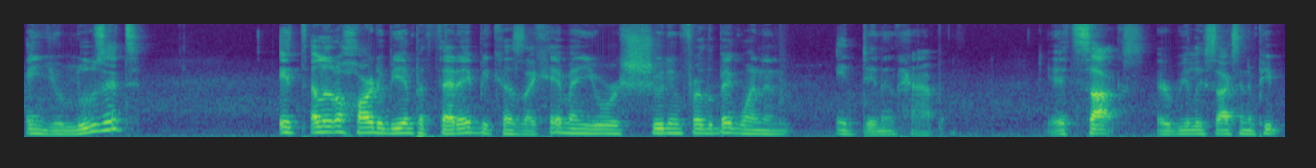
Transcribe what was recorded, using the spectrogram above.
and you lose it it's a little hard to be empathetic because like, hey man, you were shooting for the big one and it didn't happen. It sucks. It really sucks. And people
